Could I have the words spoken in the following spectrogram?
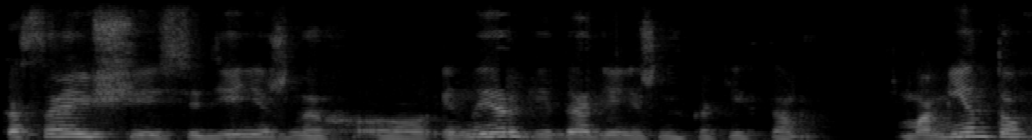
касающиеся денежных энергий, да, денежных каких-то моментов,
